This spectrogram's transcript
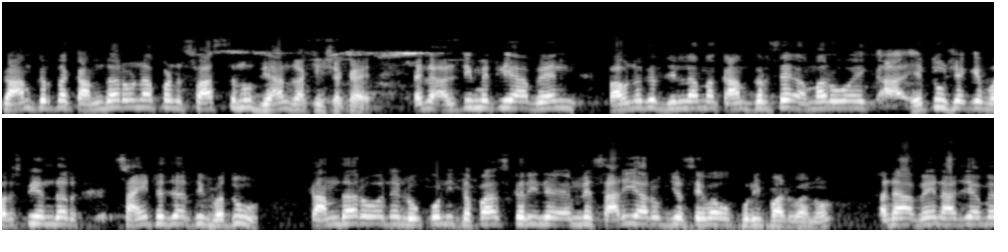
કામ કરતા કામદારોના પણ સ્વાસ્થ્યનું ધ્યાન રાખી શકાય. એટલે અલ્ટિમેટલી આ વેન ભાવનગર જિલ્લામાં કામ કરશે. અમારો એક હેતુ છે કે વર્ષની અંદર સાહીઠ હજારથી વધુ કામદારો અને લોકોની તપાસ કરીને એમને સારી આરોગ્ય સેવાઓ પૂરી પાડવાનો. અને આ વેન આજે અમે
